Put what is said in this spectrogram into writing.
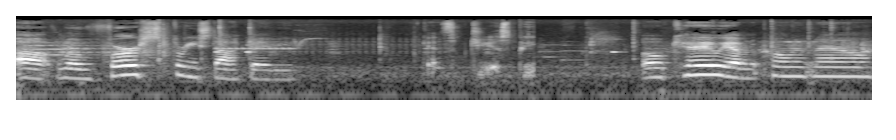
uh, a reverse three stock, baby. Get some GSP. Okay, we have an opponent now.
